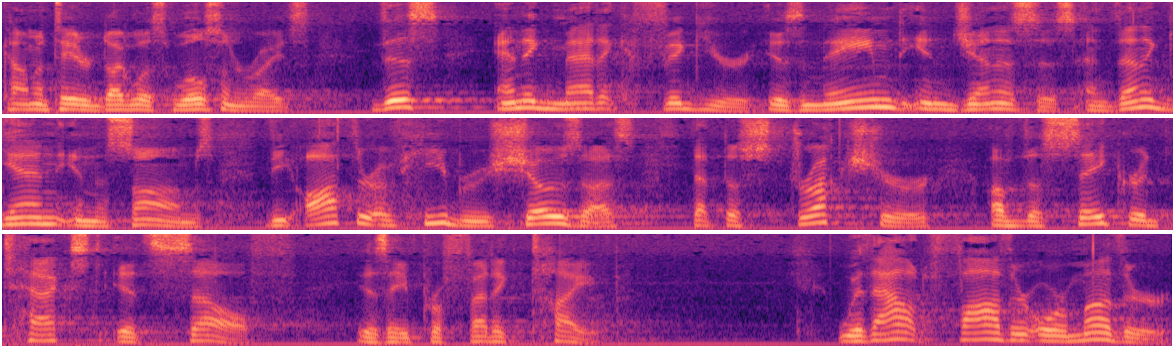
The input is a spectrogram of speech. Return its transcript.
Commentator Douglas Wilson writes This enigmatic figure is named in Genesis and then again in the Psalms. The author of Hebrews shows us that the structure of the sacred text itself is a prophetic type without father or mother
